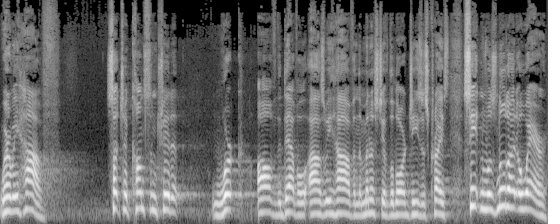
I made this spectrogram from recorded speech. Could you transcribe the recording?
where we have such a concentrated work of the devil as we have in the ministry of the Lord Jesus Christ. Satan was no doubt aware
